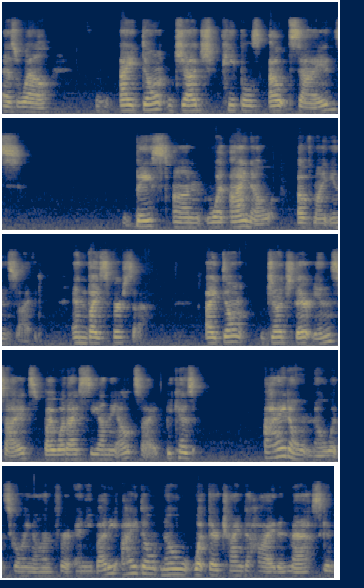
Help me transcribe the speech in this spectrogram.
as well. I don't judge people's outsides based on what I know of my inside, and vice versa. I don't judge their insides by what I see on the outside because I don't know what's going on for anybody. I don't know what they're trying to hide and mask, and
